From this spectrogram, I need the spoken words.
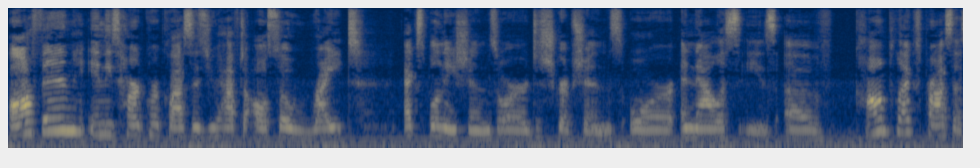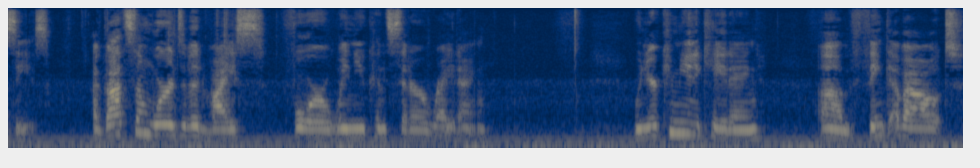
Often in these hardcore classes, you have to also write explanations or descriptions or analyses of complex processes. I've got some words of advice for when you consider writing. When you're communicating, um, think about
